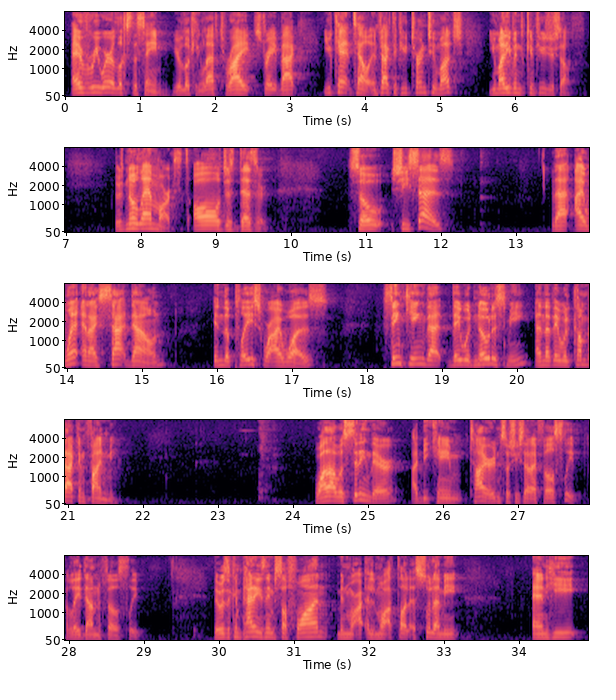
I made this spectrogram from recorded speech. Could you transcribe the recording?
Everywhere looks the same. You're looking left, right, straight back. You can't tell. In fact, if you turn too much, you might even confuse yourself. There's no landmarks, it's all just desert. So she says that I went and I sat down in the place where I was, thinking that they would notice me and that they would come back and find me. While I was sitting there, I became tired, and so she said I fell asleep. I laid down and fell asleep. There was a companion named Safwan bin al-Mu'attal al-Sulami, and he,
